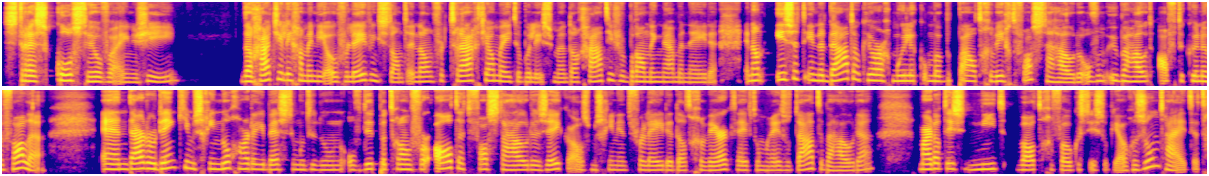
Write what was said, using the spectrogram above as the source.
stress kost heel veel energie. Dan gaat je lichaam in die overlevingsstand en dan vertraagt jouw metabolisme. Dan gaat die verbranding naar beneden. En dan is het inderdaad ook heel erg moeilijk om een bepaald gewicht vast te houden of om überhaupt af te kunnen vallen. En daardoor denk je misschien nog harder je best te moeten doen of dit patroon voor altijd vast te houden. Zeker als misschien in het verleden dat gewerkt heeft om resultaat te behouden. Maar dat is niet wat gefocust is op jouw gezondheid. Het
